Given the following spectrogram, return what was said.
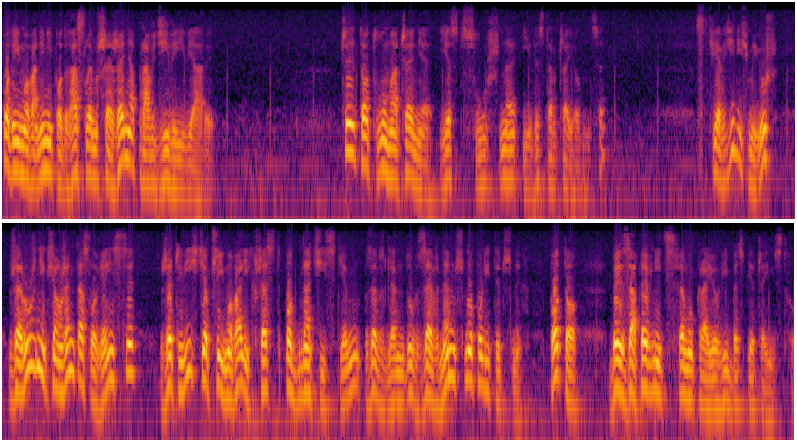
podejmowanymi pod hasłem szerzenia prawdziwej wiary. Czy to tłumaczenie jest słuszne i wystarczające? Stwierdziliśmy już, że różni książęta słowiańscy rzeczywiście przyjmowali chrzest pod naciskiem ze względów zewnętrzno-politycznych, po to, by zapewnić swemu krajowi bezpieczeństwo.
